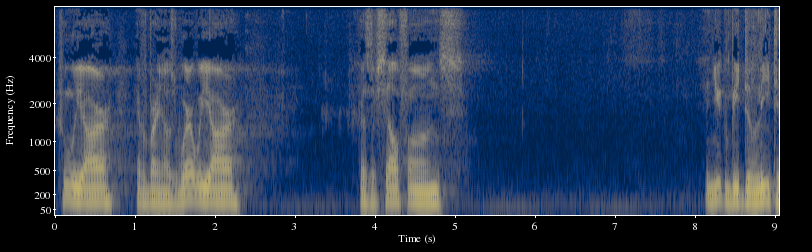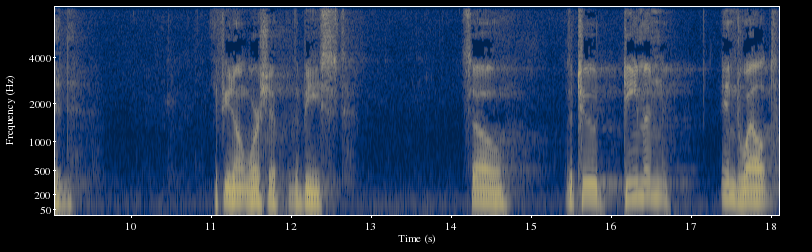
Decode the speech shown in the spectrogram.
who we are. Everybody knows where we are because of cell phones. And you can be deleted if you don't worship the beast. So, the two demon indwelt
